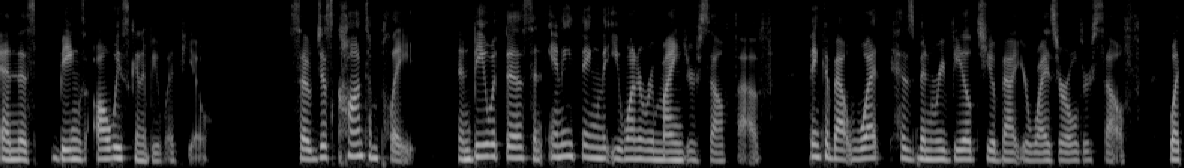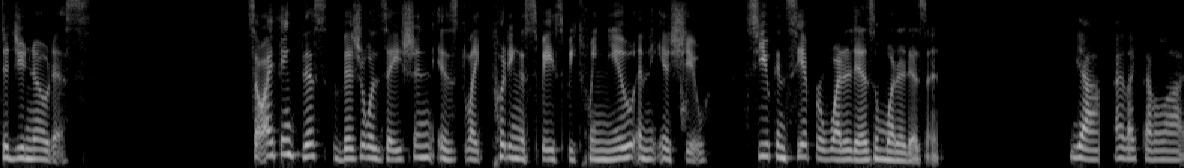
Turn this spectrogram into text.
And this being's always going to be with you. So just contemplate and be with this and anything that you want to remind yourself of. Think about what has been revealed to you about your wiser older self. What did you notice? So I think this visualization is like putting a space between you and the issue so you can see it for what it is and what it isn't. Yeah, I like that a lot.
